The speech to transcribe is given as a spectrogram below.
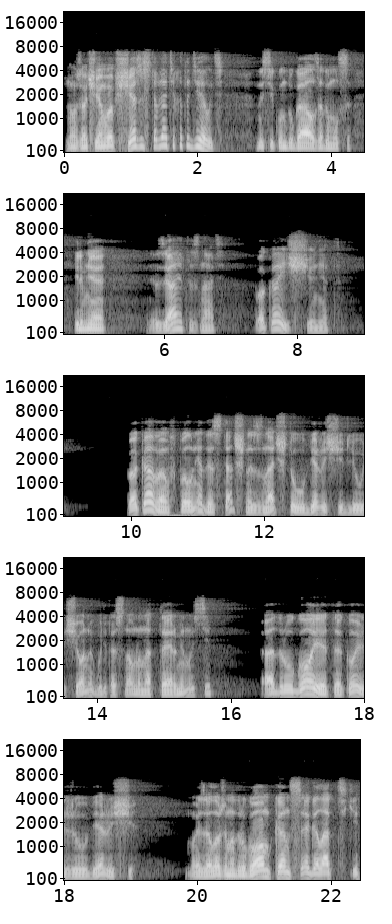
Но зачем вообще заставлять их это делать? На секунду Гал задумался. Или мне нельзя это знать? Пока еще нет. Пока вам вполне достаточно знать, что убежище для ученых будет основано на терминусе, а другое такое же убежище — мы заложим на другом конце галактики.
